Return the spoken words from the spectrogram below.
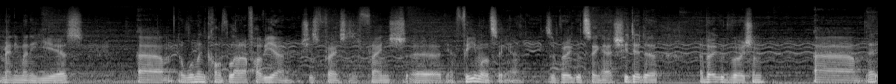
many many years, um, a woman called Lara Fabian, she's French, she's a French uh, yeah, female singer, she's a very good singer. She did a, a very good version. A-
